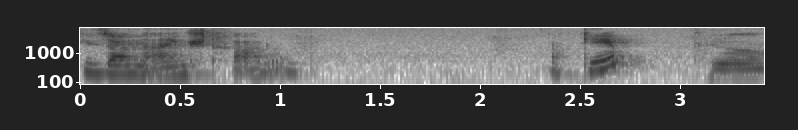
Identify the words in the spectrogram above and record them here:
die Sonneneinstrahlung. Okay? Ja.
